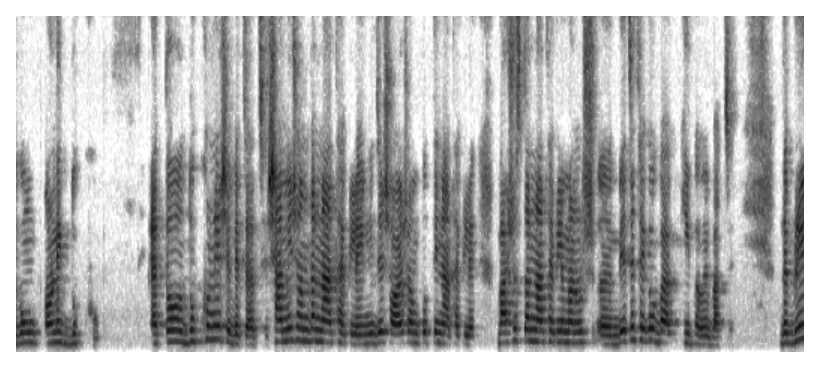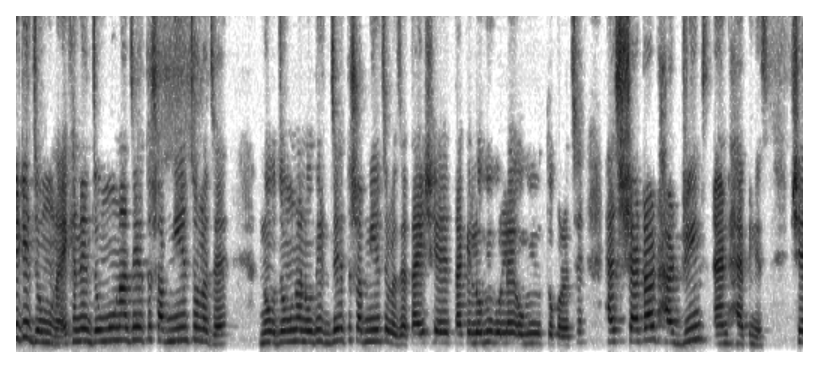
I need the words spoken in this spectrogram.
এবং অনেক দুঃখ। এত দুঃখ নিয়ে সে বেঁচে আছে। স্বামী সন্তান না থাকলে, নিজের সহায় সম্পত্তি না থাকলে, বাসস্থান না থাকলে মানুষ বেঁচে থেকেও বা কীভাবে বাঁচে? The great Jamuna. এখানে যমুনা যেহেতু সব নিয়ে চলে যায় যমুনা নদীর যেহেতু সব নিয়ে চলে যায়, তাই সে তাকে লোভী বলে অভিযুক্ত করেছে। Has shattered her dreams and happiness সে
